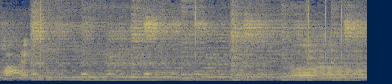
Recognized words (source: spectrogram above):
Hi. Uh,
